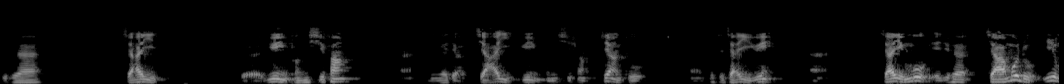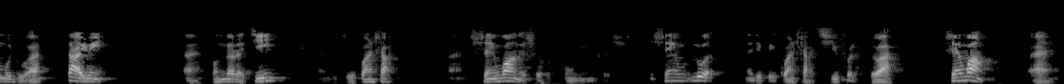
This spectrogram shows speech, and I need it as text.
就是说，甲乙这个运逢西方，应该叫甲乙运逢西方，这样读，啊，不是甲乙运，啊，甲乙木，也就是说甲木主、日木主啊，大运，啊，逢到了金，啊，也就是官煞，啊，身旺的时候功名可许，身弱那就被官煞欺负了，对吧？身旺。哎，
